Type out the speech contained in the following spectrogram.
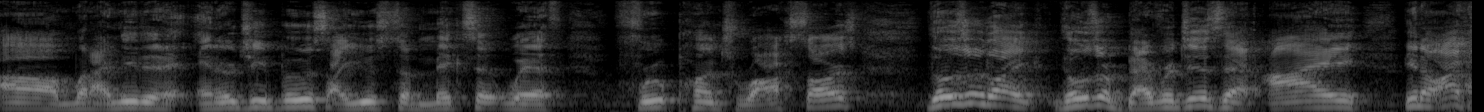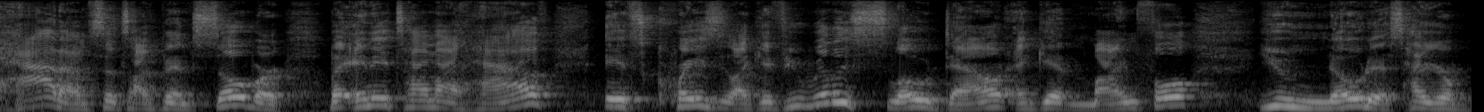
Um, when I needed an energy boost, I used to mix it with Fruit Punch Rockstars. Those are like, those are beverages that I, you know, I've had them since I've been sober, but anytime I have, it's crazy. Like if you really slow down and get mindful, you notice how your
